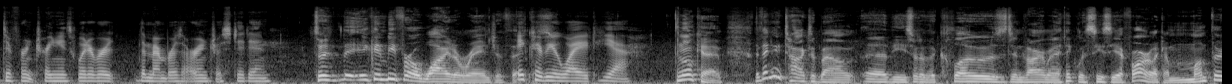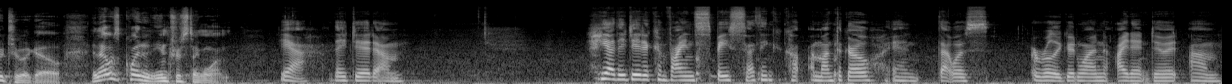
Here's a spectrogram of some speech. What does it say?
different trainings, whatever the members are interested in. so it it can be for a wider range of things. It could be a wide, yeah. Okay. I think I talked about uh, the sort of the closed environment, I think with CCFR like a month or two ago. And that was quite an interesting one. Yeah, they did. Um, yeah, they did a confined space. I think a, month ago, and that was a really good one. I didn't do it. Um,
